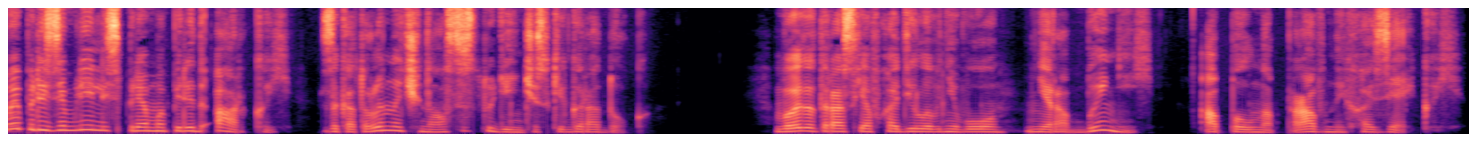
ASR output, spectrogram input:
Мы приземлились прямо перед аркой, за которой начинался студенческий городок. В этот раз я входила в него не рабыней, а полноправной хозяйкой.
